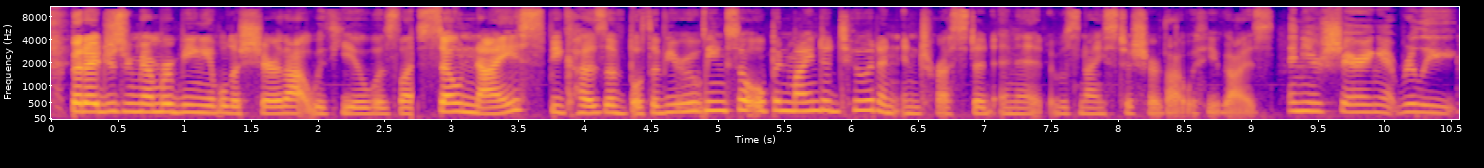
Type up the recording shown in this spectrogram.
but I just remember being able to share that with you was like so nice because of both of you being so open minded to it and interested in it. It was nice to share that with you guys. And you're sharing it really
